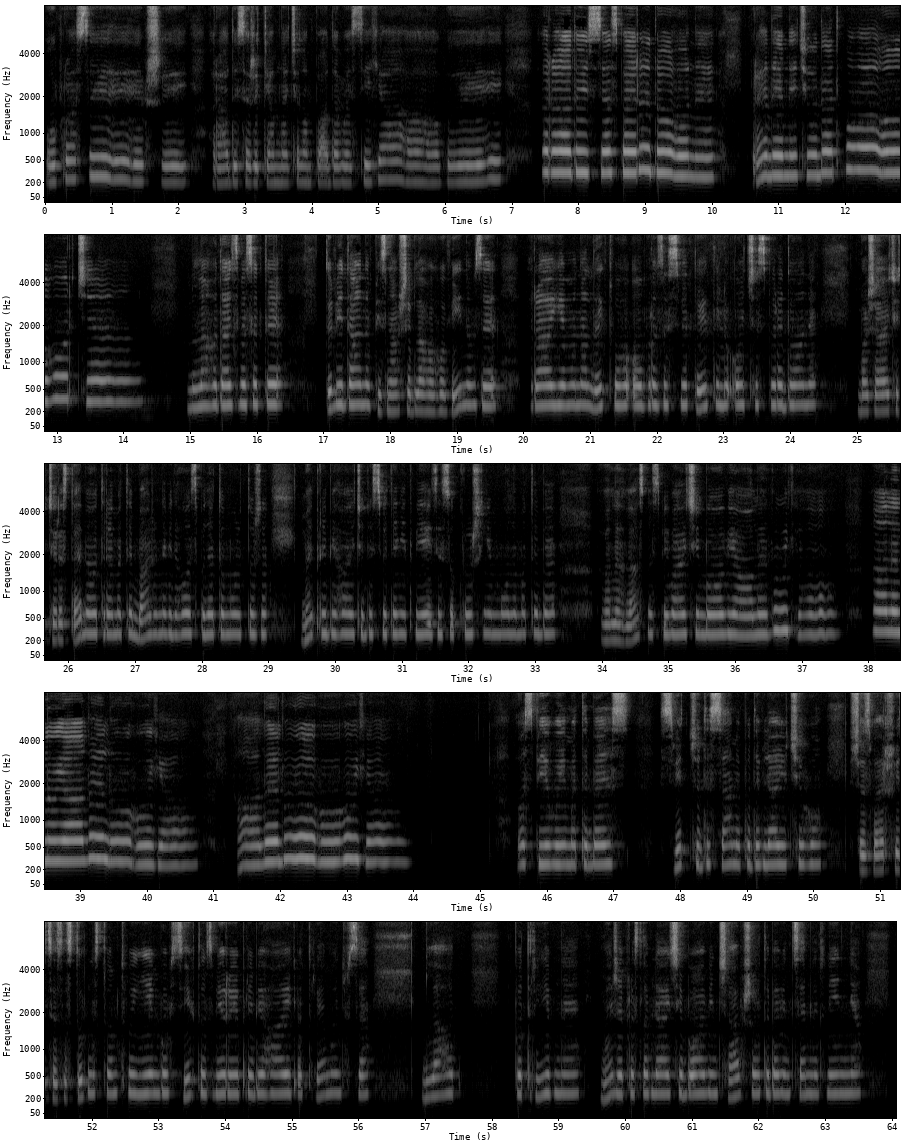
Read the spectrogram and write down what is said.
упросивши, радуйся життям, наче лампада весіяви, радуйся, Спиридоне, придивне чудо творче. Благодать з висоти, тобі дано, пізнавши благого війну взираємо на лик Твого образу, святителю, Отче Спиридоне, бажаючи через тебе отримати бажане від Господа, тому дуже ми, прибігаючи до святині Твоєї зі сокрушенням, молимо Тебе, велегласно співаючи Богові, Аллилуйя, Аллилуйя, Аллилуйя, Аллилуйя. Оспівуємо тебе, світ чудесами подивляючого, що звершується заступництвом Твоїм, бо всі, хто з вірою прибігають, отримують все благо потрібне. Ми же, прославляючи Бога, вінчавшого тебе вінцем нетління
